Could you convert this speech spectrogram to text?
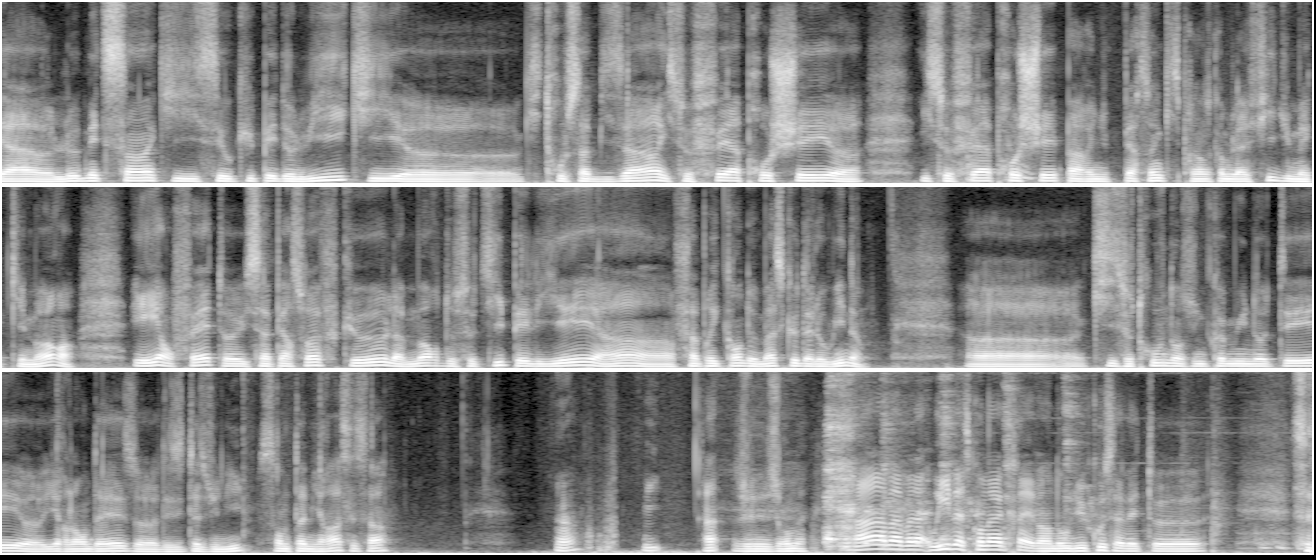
euh, médecin qui s'est occupé de lui, qui, euh, qui trouve ça bizarre. Il se fait approcher, euh, il se fait approcher par une personne qui se présente comme la fille du mec qui est mort. Et en fait, euh, ils s'aperçoivent que la mort de ce type est liée à un fabricant de masques d'Halloween. Euh, qui se trouve dans une communauté euh, irlandaise euh, des États-Unis, Santa Mira, c'est ça? Hein? Oui. Ah, je, j'en ai- ah bah voilà, oui parce qu'on a la crève, hein, donc du coup ça va être euh, ça,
